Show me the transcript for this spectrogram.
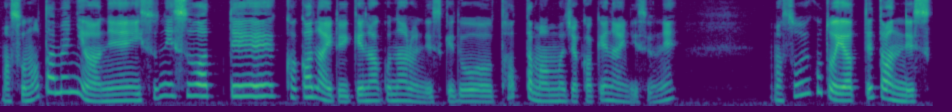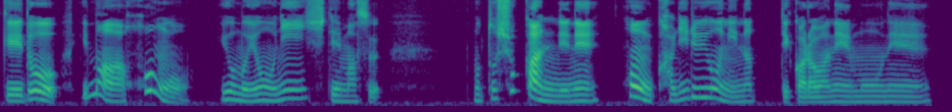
まあそのためにはね椅子に座って書かないといけなくなるんですけど立ったまんまじゃ書けないんですよね。まあそういうことをやってたんですけど今は本を読むようにしてます。もう図書館でね、本を借りるようになってからはね、もうね、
